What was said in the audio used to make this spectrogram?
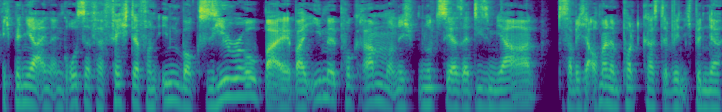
ich bin ja ein, ein großer Verfechter von Inbox Zero bei, bei E-Mail-Programmen und ich nutze ja seit diesem Jahr, das habe ich ja auch mal einem Podcast erwähnt, ich bin ja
